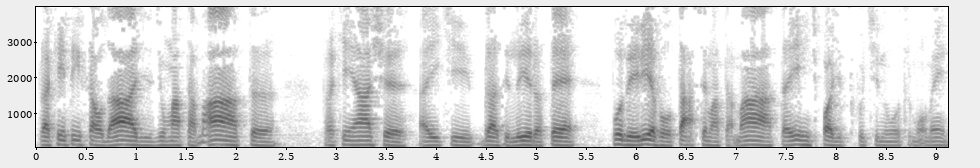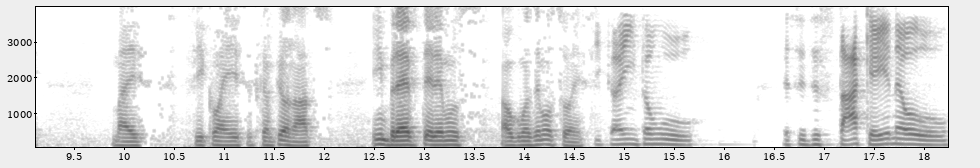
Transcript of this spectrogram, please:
Para quem tem saudades de um mata-mata, para quem acha aí que brasileiro até poderia voltar a ser mata-mata, aí a gente pode discutir num outro momento. Mas ficam aí esses campeonatos. Em breve teremos algumas emoções. Fica aí então o, esse destaque aí, né? O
